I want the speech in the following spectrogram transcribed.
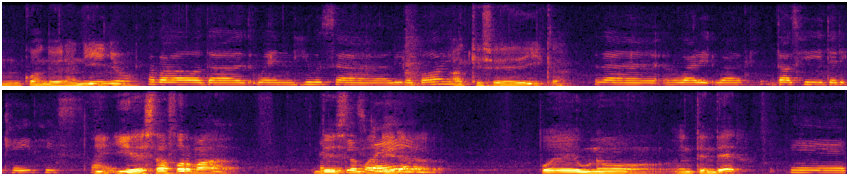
mm, cuando era niño, about that when he was a little boy, a qué se dedica. the, what, it, what does he dedicate his Y, life? y de esta forma, de And esta this manera, way- puede uno entender Eh,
